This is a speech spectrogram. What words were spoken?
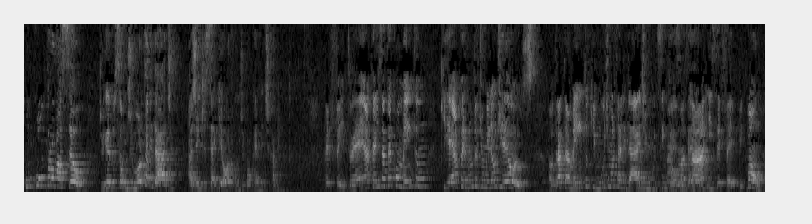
com comprovação de redução de mortalidade, a gente segue órfão de qualquer medicamento. Perfeito. É, eles até comentam que é a pergunta de um milhão de euros o tratamento que multimortalidade e muitos sintomas na ICFEP. Bom,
